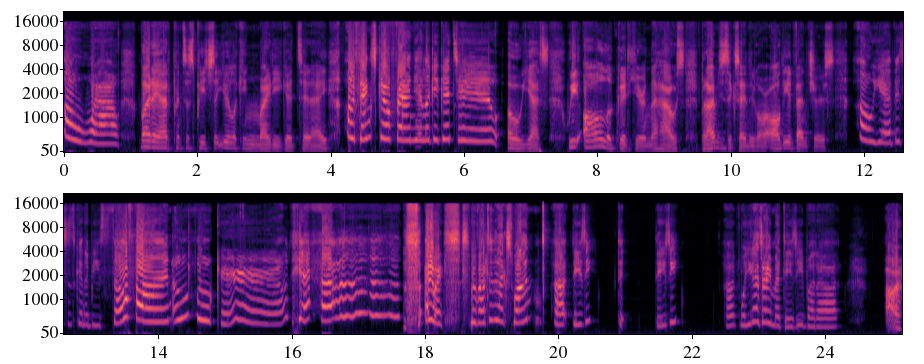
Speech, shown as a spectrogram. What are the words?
Oh, wow. Might I add, Princess Peach, that you're looking mighty good today. Oh, thanks, girlfriend. You're looking good, too. Oh, yes. We all look good here in the house, but I'm just excited to go on all the adventures. Oh, yeah, this is going to be so fun. Ooh, girl. Yeah. Anyway, let's move on to the next one. Uh, Daisy, Daisy? Uh, well, you guys already met Daisy, but uh, I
